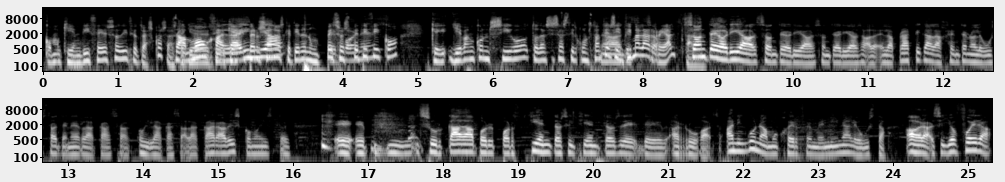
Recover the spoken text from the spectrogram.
como quien dice eso dice otras cosas. O sea, monja decir que hay India, personas que tienen un peso pones- específico que llevan consigo todas esas circunstancias y encima las son- realzan. Son teorías, son teorías, son teorías. En la práctica a la gente no le gusta tener la casa, hoy la casa, la cara, ¿veis cómo estoy? Eh, eh, mm, surcada por, por cientos y cientos de, de arrugas. A ninguna mujer femenina le gusta. Ahora, si yo fuera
